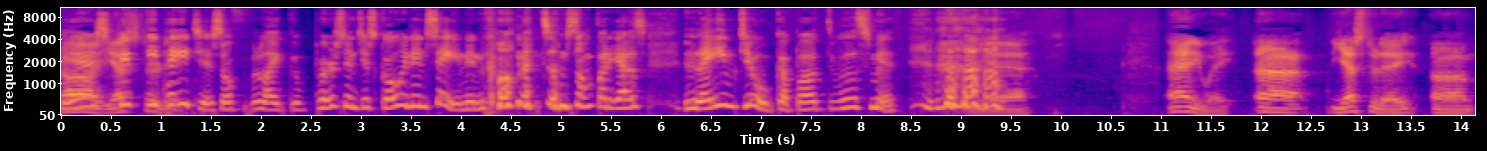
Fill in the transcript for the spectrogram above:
Ah, Here's 50 pages of like a person just going insane in comments on somebody else lame joke about Will Smith. yeah. Anyway, uh, yesterday, um,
